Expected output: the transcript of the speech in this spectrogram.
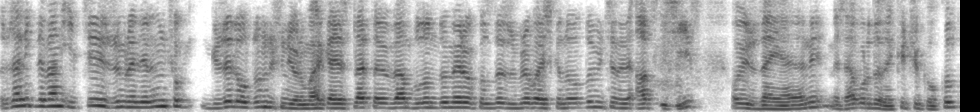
Özellikle ben ilçe zümrelerinin çok güzel olduğunu düşünüyorum arkadaşlar. Tabii ben bulunduğum her okulda zümre başkanı olduğum için hani az kişiyiz. O yüzden yani hani mesela burada da küçük okul.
